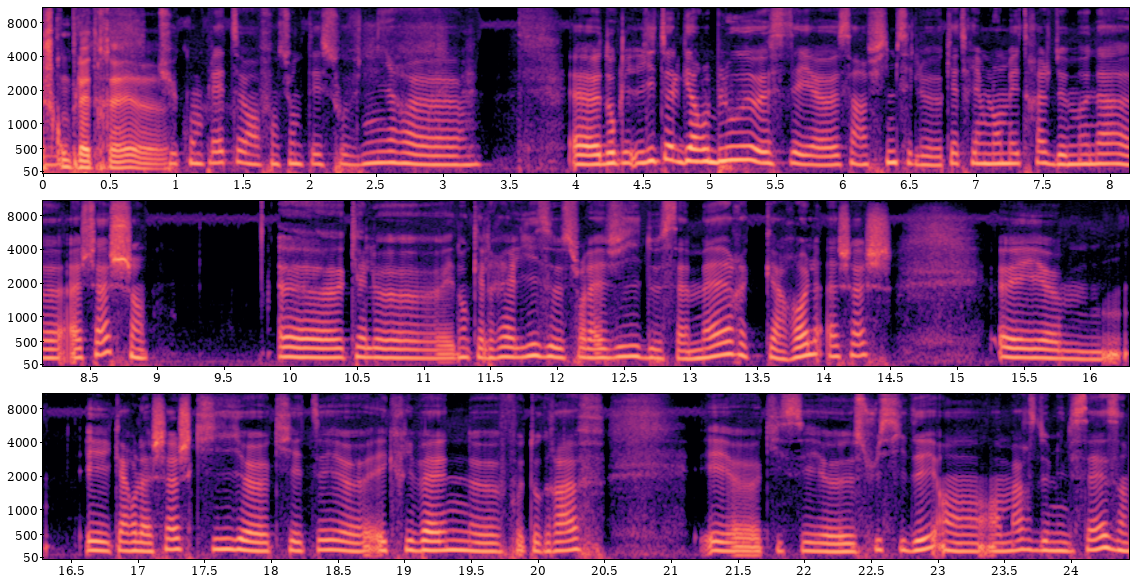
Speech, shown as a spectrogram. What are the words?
Je compléterai. euh, Tu complètes en fonction de tes souvenirs. euh. Donc Little Girl Blue, c'est un film, c'est le quatrième long métrage de Mona Achache. qu'elle et donc elle réalise sur la vie de sa mère, Carole Achache. Et, et Carole Achache qui, qui était écrivaine, photographe et qui s'est suicidée en, en mars 2016.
